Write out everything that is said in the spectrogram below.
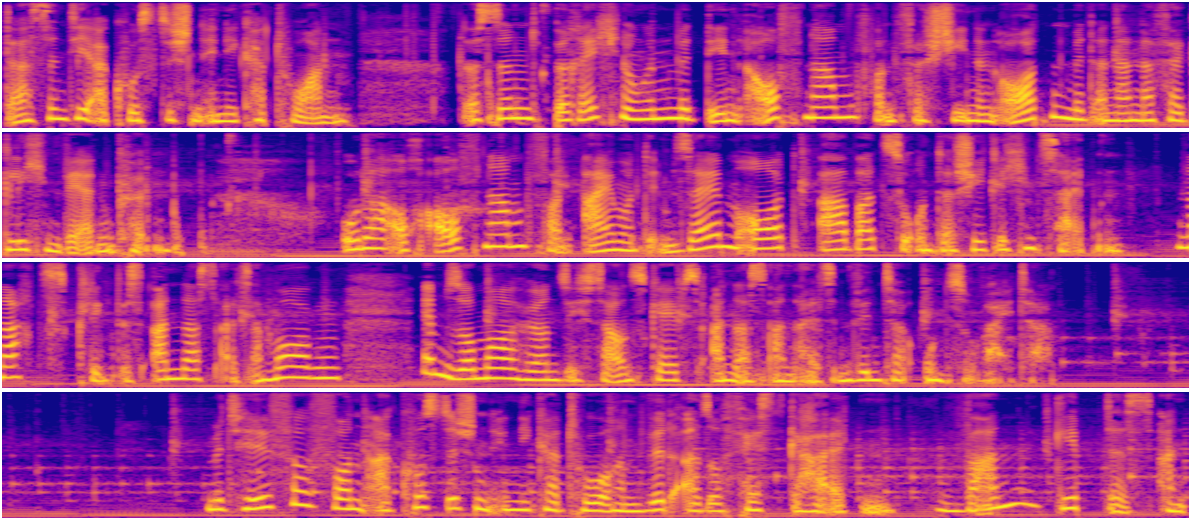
das sind die akustischen Indikatoren. Das sind Berechnungen, mit denen Aufnahmen von verschiedenen Orten miteinander verglichen werden können. Oder auch Aufnahmen von einem und demselben Ort, aber zu unterschiedlichen Zeiten. Nachts klingt es anders als am Morgen, im Sommer hören sich Soundscapes anders an als im Winter und so weiter. Mit Hilfe von akustischen Indikatoren wird also festgehalten, wann gibt es an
